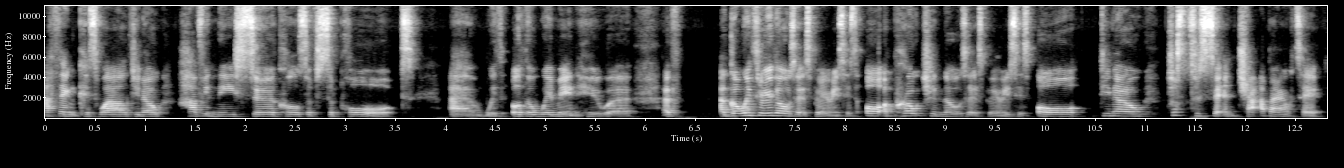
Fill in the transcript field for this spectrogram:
i think as well you know having these circles of support um, with other women who are, are going through those experiences or approaching those experiences or you know just to sit and chat about it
